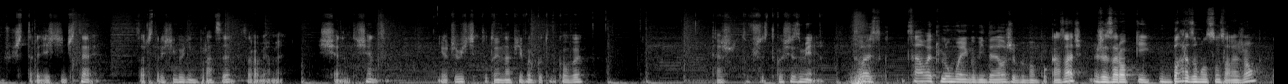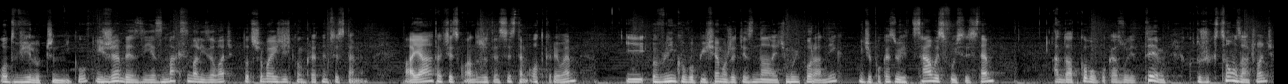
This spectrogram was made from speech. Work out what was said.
już 44. Za 40 godzin pracy zarabiamy 7 tysięcy. I oczywiście tutaj napiwek gotówkowy też to wszystko się zmienia. To jest całe clue mojego wideo, żeby wam pokazać, że zarobki bardzo mocno zależą od wielu czynników i żeby je zmaksymalizować, to trzeba jeździć konkretnym systemem. A ja tak się składa, że ten system odkryłem i w linku w opisie możecie znaleźć mój poradnik, gdzie pokazuję cały swój system, a dodatkowo pokazuję tym, którzy chcą zacząć,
